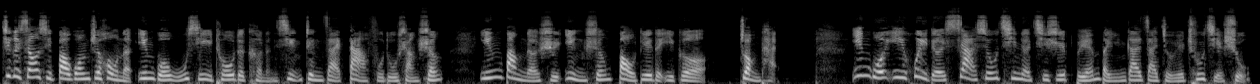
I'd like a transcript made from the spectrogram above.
这个消息曝光之后呢，英国无协议脱欧的可能性正在大幅度上升，英镑呢是应声暴跌的一个状态。英国议会的下休期呢，其实原本应该在九月初结束，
